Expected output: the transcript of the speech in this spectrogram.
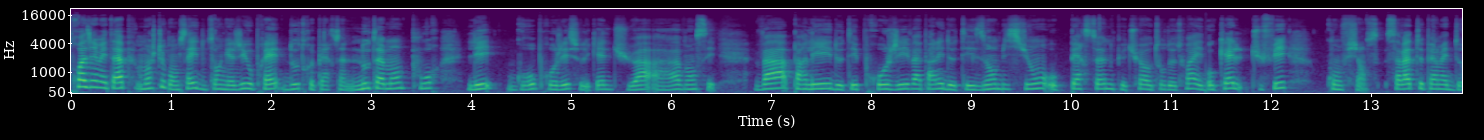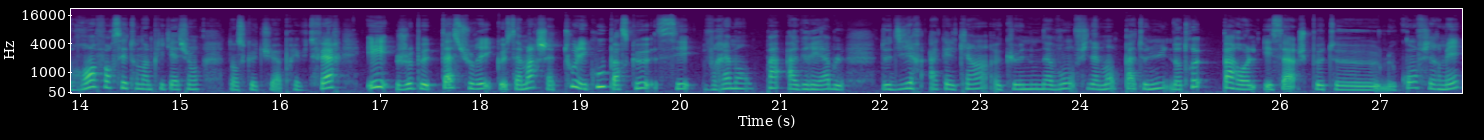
Troisième étape, moi je te conseille de t'engager auprès d'autres personnes, notamment pour les gros projets sur lesquels tu as à avancer. Va parler de tes projets, va parler de tes ambitions aux personnes que tu as autour de toi et auxquelles tu fais confiance. Ça va te permettre de renforcer ton implication dans ce que tu as prévu de faire et je peux t'assurer que ça marche à tous les coups parce que c'est vraiment pas agréable de dire à quelqu'un que nous n'avons finalement pas tenu notre parole. Et ça, je peux te le confirmer,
